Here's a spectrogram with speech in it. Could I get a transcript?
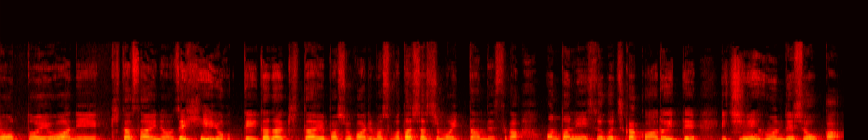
夫婦岩に来た際にはぜひ寄っていただきたい場所があります。私たちも行ったんですが本当にすぐ近く歩いて12分でしょうか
